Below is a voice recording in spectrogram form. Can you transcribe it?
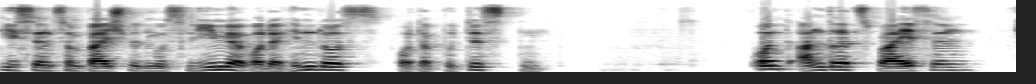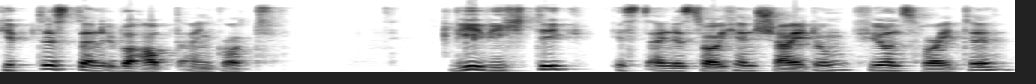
Dies sind zum Beispiel Muslime oder Hindus oder Buddhisten. Und andere zweifeln, gibt es denn überhaupt einen Gott? Wie wichtig ist eine solche Entscheidung für uns heute?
